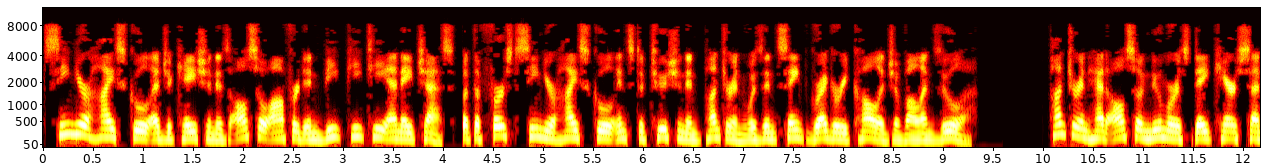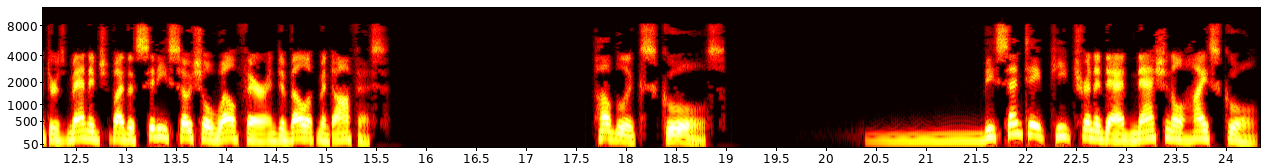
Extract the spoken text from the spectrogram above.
Senior high school education is also offered in VPT-NHS, but the first senior high school institution in Punturin was in St. Gregory College of Valenzuela. Punturin had also numerous day care centers managed by the City Social Welfare and Development Office. Public schools Vicente P. Trinidad National High School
